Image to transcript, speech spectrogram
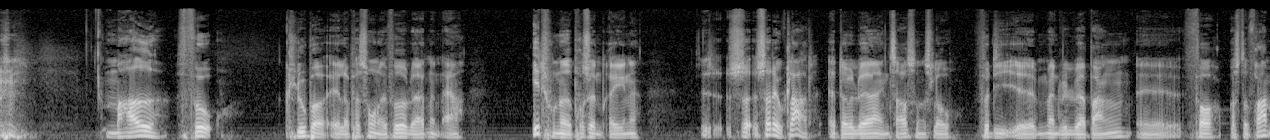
meget få klubber eller personer i fodboldverdenen er 100% rene, så, så er det jo klart, at der vil være en tavshedslov, fordi øh, man vil være bange øh, for at stå frem.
